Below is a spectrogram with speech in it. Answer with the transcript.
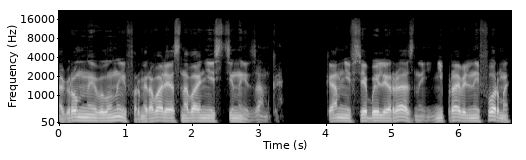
Огромные валуны формировали основание стены замка. Камни все были разные, неправильной формы,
